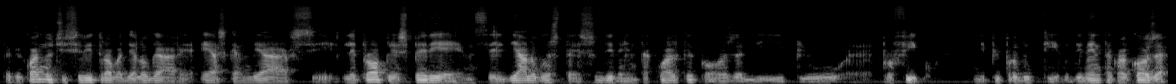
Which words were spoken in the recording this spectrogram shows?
Perché quando ci si ritrova a dialogare e a scambiarsi le proprie esperienze, il dialogo stesso diventa qualcosa di più eh, proficuo, di più produttivo, diventa qualcosa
